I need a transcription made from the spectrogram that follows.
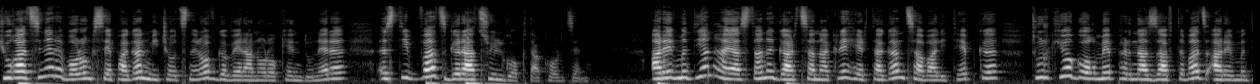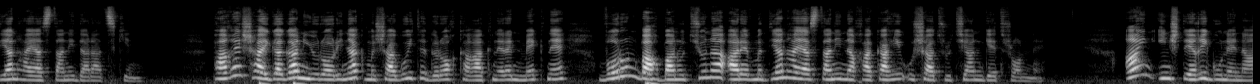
Քյուղացիները, որոնք սեփական միջոցներով գվերանորոգեն դուները, ըստիպված գրացույլ գոկտակորձեն։ Արևմտյան Հայաստանը գարցանակրե հերթական ցավալի թեփքը Թուրքիո գողմե բռնազավթված Արևմտյան Հայաստանի դարածքին։ Փաղեշ հայկական յուրօրինակ մշակույթը գրող քաղաքներեն մեկն է, որուն բահբանությունը Արևմտյան Հայաստանի նախագահի ուշադրության կենտրոնն է այն, ինչ տեղի գունենա,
